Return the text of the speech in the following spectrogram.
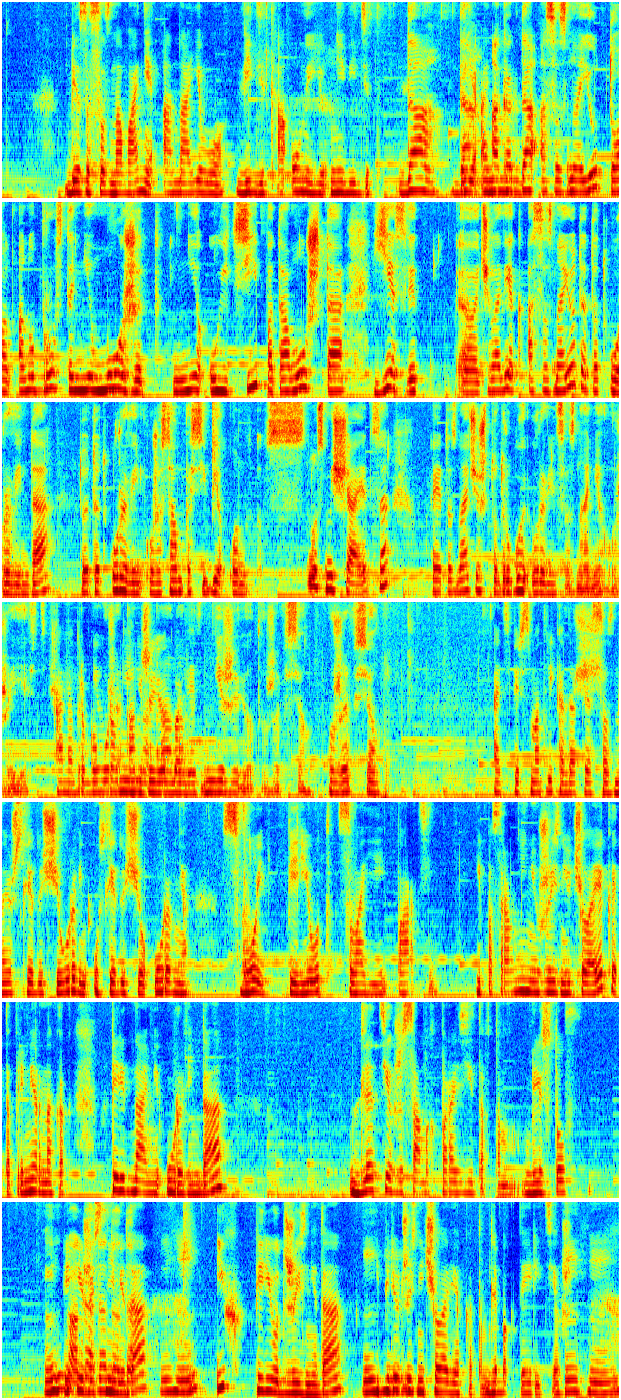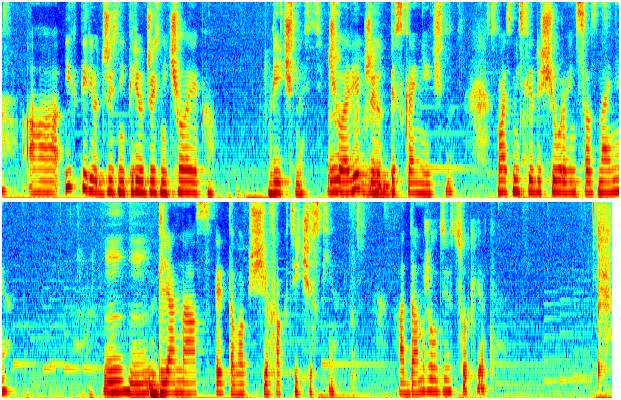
Без осознавания она его видит, а он ее не видит. Да, да. И они- А когда осознает, то он- оно просто не может не уйти, потому что если э, человек осознает этот уровень, да, то этот уровень уже сам по себе он ну, смещается. А Это значит, что другой уровень сознания уже есть. А на другом И уровне не она- живет она болезнь. Не живет уже все. Уже все. А теперь смотри, когда ты осознаешь следующий уровень, у следующего уровня свой период своей партии. И по сравнению с жизнью человека это примерно как перед нами уровень, да, для тех же самых паразитов, там, глистов, и, и же с ними, да, Мгм. их период жизни, да, и Мгм. период жизни человека, там, для бактерий тех же. Мгм. А их период жизни, период жизни человека – вечность. Человек Мгм. живет бесконечно. Возьми следующий уровень сознания. Мгм. Для нас это вообще фактически. Адам жил 900 лет.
